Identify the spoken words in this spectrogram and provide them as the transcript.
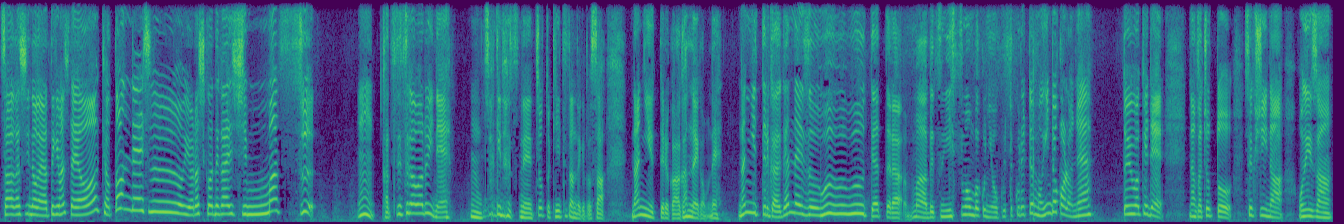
騒がしいのがやってきましたよ。キョトンです。よろしくお願いします。うん、滑舌が悪いね。うん、さっきですね、ちょっと聞いてたんだけどさ、何言ってるかわかんないかもね。何言ってるかわかんないぞ、ウーウーウーってやったら、まあ別に質問箱に送ってくれてもいいんだからね。というわけで、なんかちょっとセクシーなお姉さん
